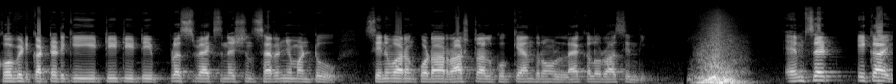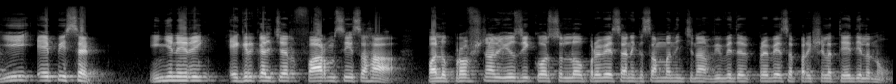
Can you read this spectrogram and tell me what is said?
కోవిడ్ కట్టడికి ఈ టీటీటీ ప్లస్ వ్యాక్సినేషన్ శరణ్యం అంటూ శనివారం కూడా రాష్ట్రాలకు కేంద్రం లేఖలు రాసింది. ఎంసెట్ ఇక ఈ AP CET engineering agriculture pharmacy సహా పలు ప్రొఫెషనల్ యూజీ కోర్సుల్లో ప్రవేశానికి సంబంధించిన వివిధ ప్రవేశ పరీక్షల తేదీలను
